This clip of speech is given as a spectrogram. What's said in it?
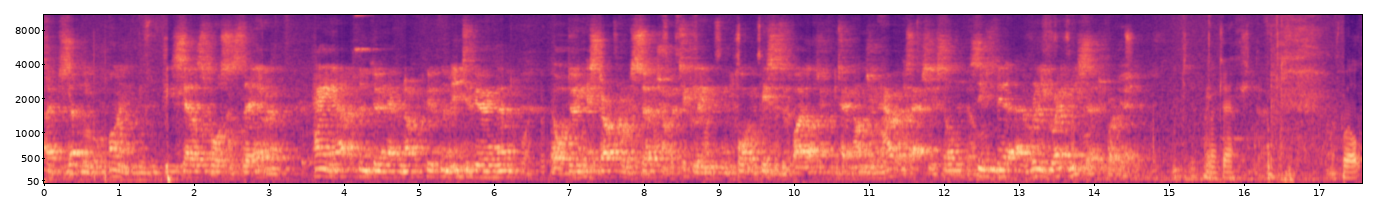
I certainly will find these sales forces there and hanging out with them, doing ethnography with them, interviewing them, or doing historical research on particularly important pieces of biological technology and how it was actually sold. It seems to be a, a really great research project. Okay. Well,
